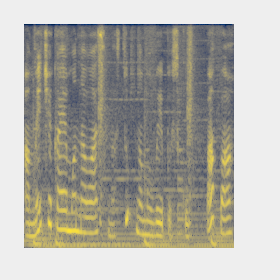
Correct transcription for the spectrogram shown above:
А ми чекаємо на вас в наступному випуску. Па-па!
